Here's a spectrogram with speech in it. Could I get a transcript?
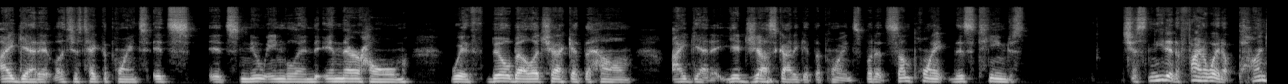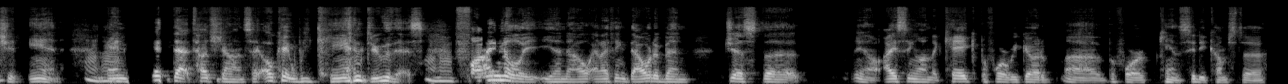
I get it. Let's just take the points. It's it's New England in their home with Bill Belichick at the helm. I get it. You just got to get the points. But at some point, this team just just needed to find a way to punch it in Mhm. and get that touchdown and say, okay, we can do this. Mhm. Finally, you know, and I think that would have been just the you know icing on the cake before we go to uh before Kansas City comes to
